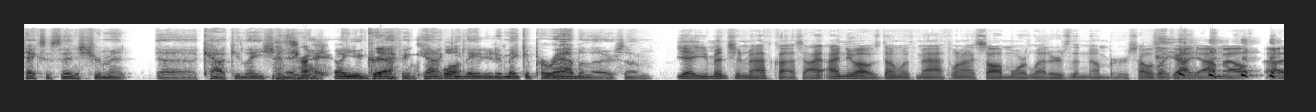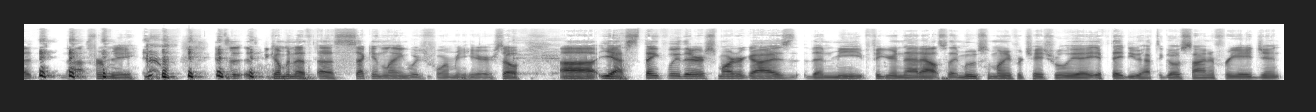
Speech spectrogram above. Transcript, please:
Texas Instrument uh calculation and- right. on your graphing calculator to make a parabola or something. Yeah, you mentioned math class. I, I knew I was done with math when I saw more letters than numbers. I was like, ah, yeah, I'm out. Uh, not for me. it's, a, it's becoming a, a second language for me here. So, uh, yes, thankfully there are smarter guys than me figuring that out. So they move some money for Chase Roullier. If they do have to go sign a free agent,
